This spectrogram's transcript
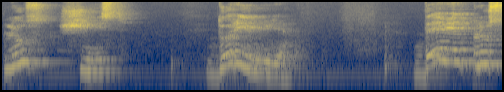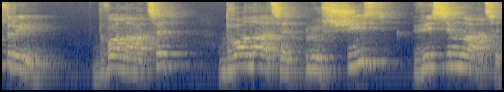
плюс 6 дорівнює. 9 плюс 3 12. 12 плюс 6 18.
